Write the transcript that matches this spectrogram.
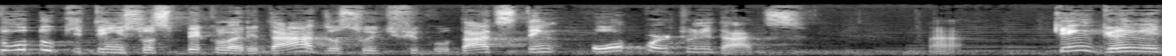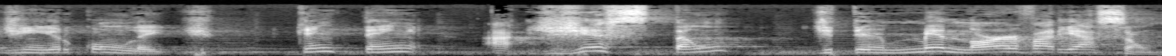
tudo que tem suas peculiaridades ou suas dificuldades tem oportunidades. Né? Quem ganha dinheiro com leite? Quem tem a gestão de ter menor variação.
